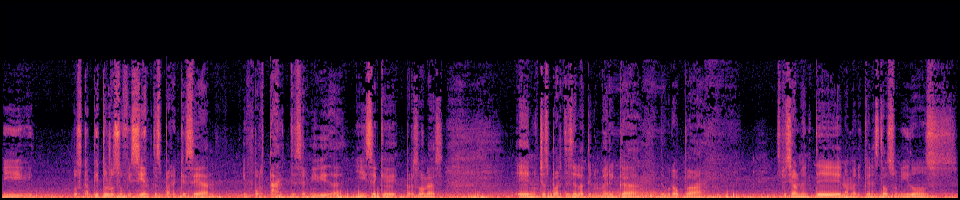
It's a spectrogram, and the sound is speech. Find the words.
y los capítulos suficientes para que sean importantes en mi vida, y sé que personas en muchas partes de Latinoamérica, de Europa, especialmente en América, en Estados Unidos,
